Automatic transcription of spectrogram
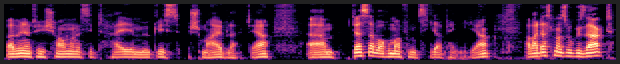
weil wir natürlich schauen wollen, dass die Taille möglichst schmal bleibt. Ja, ähm, das ist aber auch immer vom Ziel abhängig. Ja, aber das mal so gesagt.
